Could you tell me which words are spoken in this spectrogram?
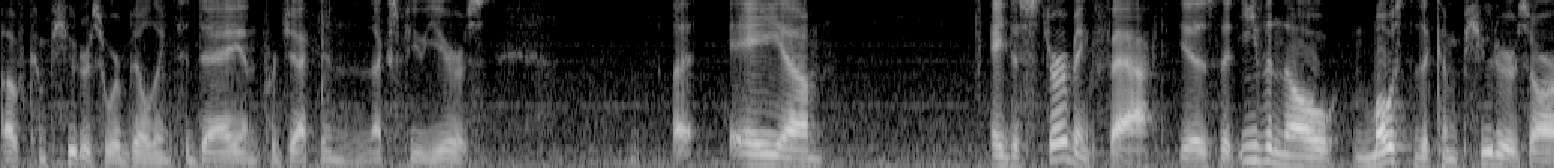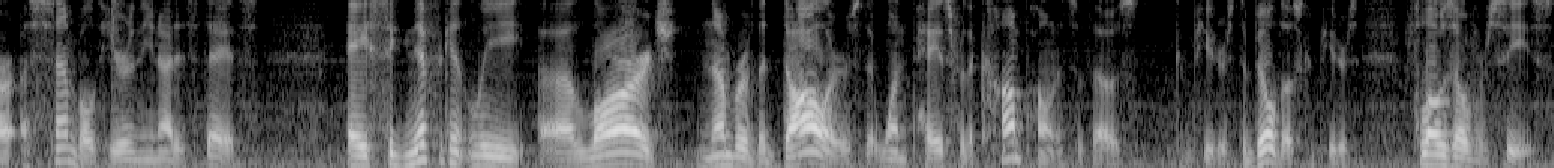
of computers we're building today and projecting in the next few years, a, um, a disturbing fact is that even though most of the computers are assembled here in the United States, a significantly uh, large number of the dollars that one pays for the components of those computers to build those computers flows overseas.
